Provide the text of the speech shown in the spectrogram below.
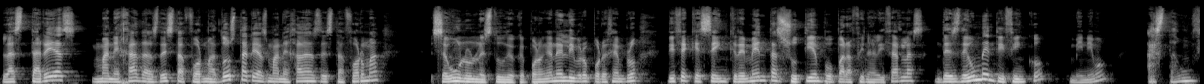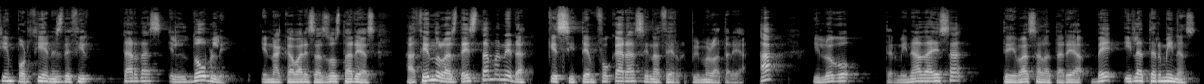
Las tareas manejadas de esta forma, dos tareas manejadas de esta forma, según un estudio que ponen en el libro, por ejemplo, dice que se incrementa su tiempo para finalizarlas desde un 25 mínimo hasta un 100%, es decir, tardas el doble en acabar esas dos tareas, haciéndolas de esta manera que si te enfocaras en hacer primero la tarea A y luego, terminada esa, te vas a la tarea B y la terminas.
